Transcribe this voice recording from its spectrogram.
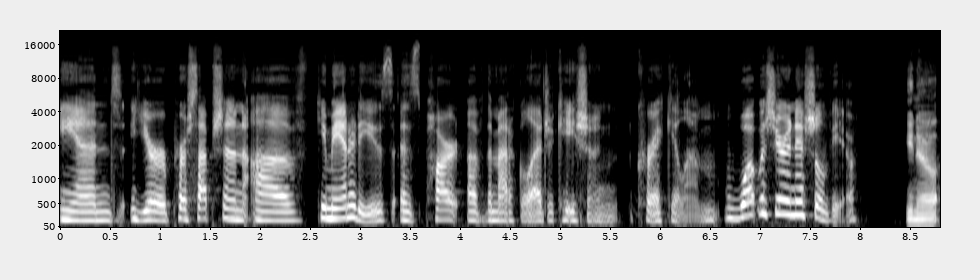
and your perception of humanities as part of the medical education curriculum. What was your initial view? You know,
